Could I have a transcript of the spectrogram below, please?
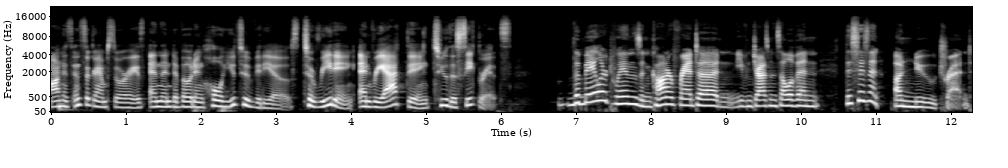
on his Instagram stories and then devoting whole YouTube videos to reading and reacting to the secrets. the Baylor twins and Connor Franta and even Jazmine Sullivan, this isn't a new trend.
